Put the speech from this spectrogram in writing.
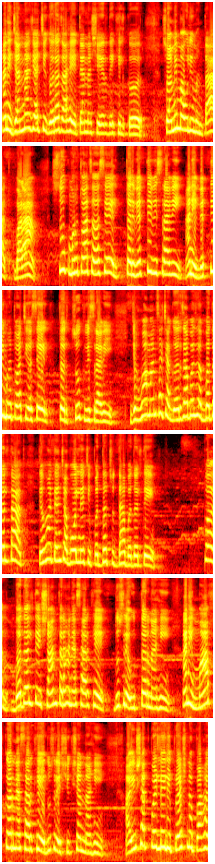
आणि ज्यांना ज्याची गरज आहे त्यांना शेअर देखील कर. स्वामी माऊली म्हणतात बाळा सुख महत्वाचं असेल तर व्यक्ती विसरावी आणि व्यक्ती महत्वाची असेल तर चूक विसरावी. जेव्हा माणसाच्या गरजा बज- बदलतात तेव्हा त्यांच्या बोलण्याची पद्धत सुद्धा बदलते. पण बदलते शांत राहण्यासारखे दुसरे उत्तर नाही आणि माफ करण्यासारखे दुसरे शिक्षण नाही. आयुष्यात पडलेली प्रश्न पाहत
